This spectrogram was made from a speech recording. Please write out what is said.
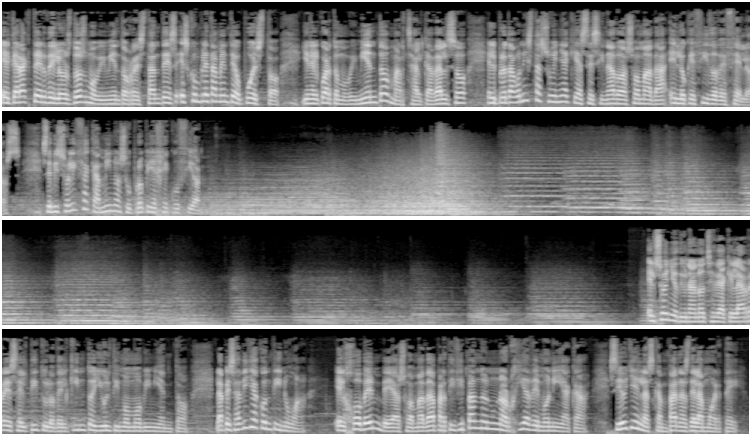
El carácter de los dos movimientos restantes es completamente opuesto y en el cuarto movimiento, Marcha al cadalso, el protagonista sueña que ha asesinado a su amada enloquecido de celos. Se visualiza camino a su propia ejecución. El sueño de una noche de aquelarre es el título del quinto y último movimiento. La pesadilla continúa. El joven ve a su amada participando en una orgía demoníaca. Se oyen las campanas de la muerte.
